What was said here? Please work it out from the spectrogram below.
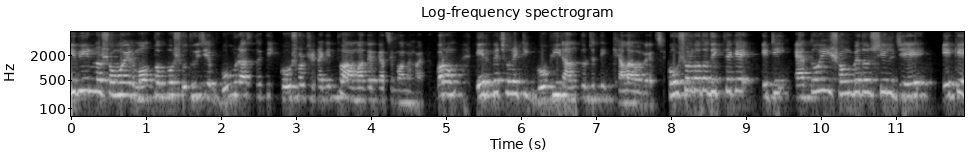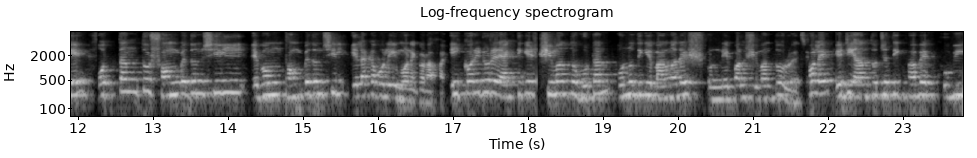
বিভিন্ন সময়ের মন্তব্য, শুধুই যে ভূ রাজনৈতিক কৌশল সেটা কিন্তু আমাদের কাছে মনে হয় বরং এর পেছনে একটি গভীর আন্তর্জাতিক খেলা রয়েছে। কৌশলগত দিক থেকে এটি এতই সংবেদনশীল যে একে অত্যন্ত সংবেদনশীল এবং সংবেদনশীল এলাকা বলেই মনে করা হয়। এই করিডোরের একদিকে সীমান্ত ভুটান, অন্যদিকে বাংলাদেশ ও নেপাল সীমান্ত রয়েছে। ফলে এটি আন্তর্জাতিকভাবে খুবই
